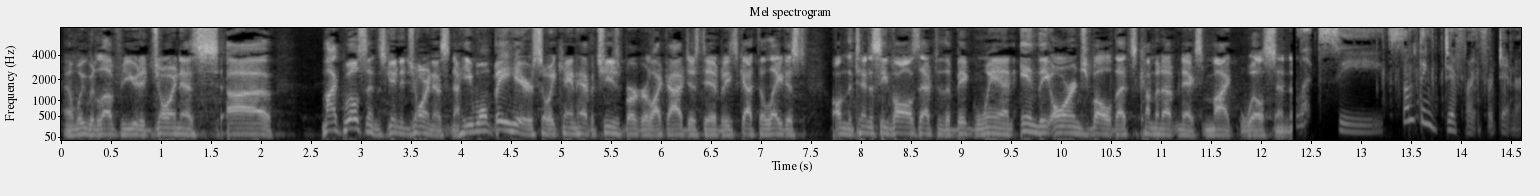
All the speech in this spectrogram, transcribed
and we would love for you to join us. Uh, Mike Wilson's going to join us. Now, he won't be here, so he can't have a cheeseburger like I just did, but he's got the latest on the Tennessee Vols after the big win in the Orange Bowl. That's coming up next. Mike Wilson. Let's see. Something different for dinner.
